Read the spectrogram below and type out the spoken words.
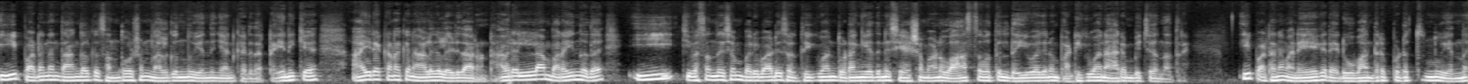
ഈ പഠനം താങ്കൾക്ക് സന്തോഷം നൽകുന്നു എന്ന് ഞാൻ കരുതട്ടെ. എനിക്ക് ആയിരക്കണക്കിന് ആളുകൾ എഴുതാറുണ്ട്. അവരെല്ലാം പറയുന്നത് ഈ ജീവസന്ദേശം പരിപാടി ശ്രദ്ധിക്കുവാൻ തുടങ്ങിയതിന് ശേഷമാണ് വാസ്തവത്തിൽ ദൈവവചനം പഠിക്കുവാൻ ആരംഭിച്ചതെന്നത്രേ. ഈ പഠനം അനേകരെ രൂപാന്തരപ്പെടുത്തുന്നു എന്ന്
